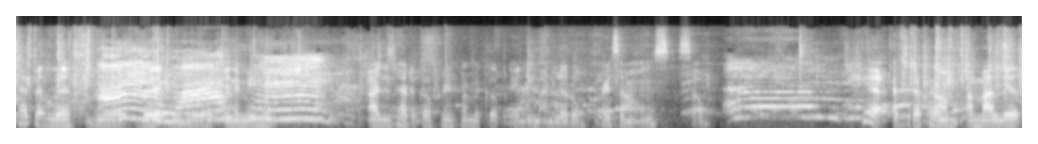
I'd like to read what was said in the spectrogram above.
haven't left yet but in a minute I just had to go finish my makeup and do my little press-ons. So, yeah, I just got to put on, on my lip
